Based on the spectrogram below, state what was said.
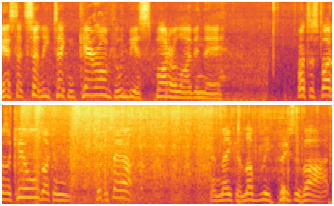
Yes, that's certainly taken care of. There wouldn't be a spider alive in there. Once the spiders are killed, I can put this out and make a lovely piece of art.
